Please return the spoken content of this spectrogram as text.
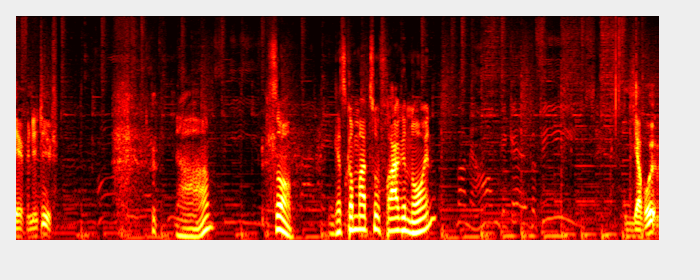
Definitiv. Ja. So, jetzt kommen wir zu Frage 9. Jawohl.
